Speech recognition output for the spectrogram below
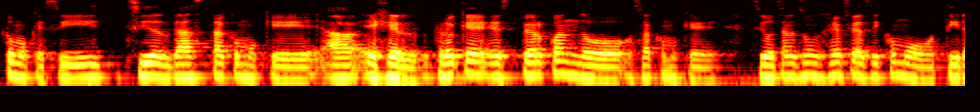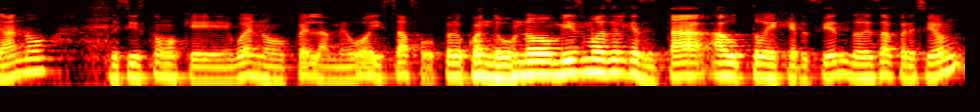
como que sí, sí desgasta, como que a ejer creo que es peor cuando, o sea, como que si vos tenés un jefe así como tirano, decís como que, bueno, pela, me voy, zafo, pero cuando uno mismo es el que se está auto ejerciendo esa presión,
